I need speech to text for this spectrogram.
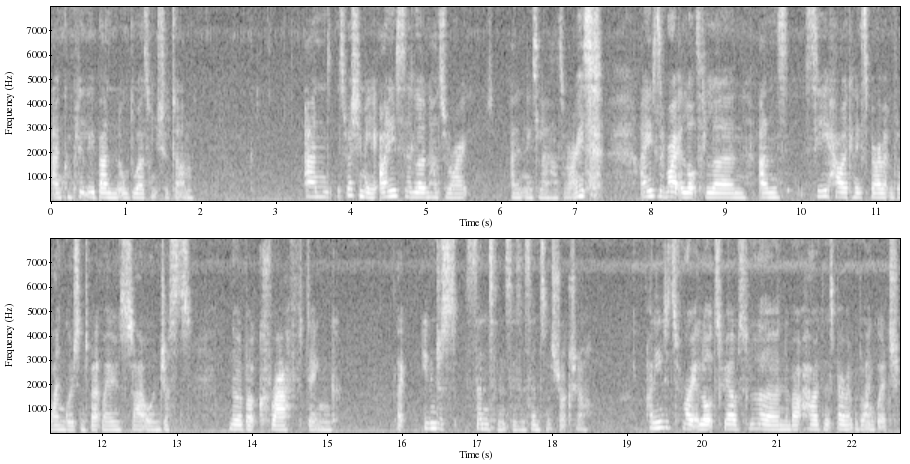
and completely abandon all the words once you're done. And especially me, I need to learn how to write. I didn't need to learn how to write. I need to write a lot to learn and see how I can experiment with language and develop my own style and just know about crafting, like even just sentences and sentence structure. I needed to write a lot to be able to learn about how I can experiment with language.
